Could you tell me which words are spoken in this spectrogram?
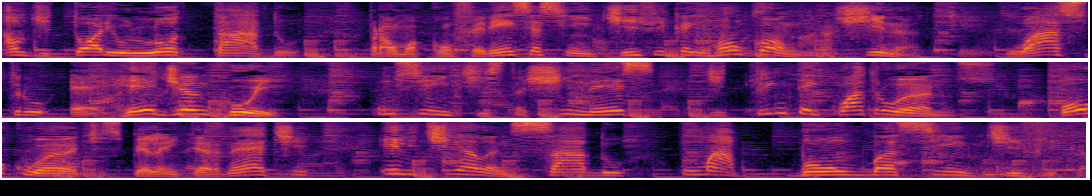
Auditório lotado para uma conferência científica em Hong Kong, na China. O astro é He Jiankui, um cientista chinês de 34 anos. Pouco antes, pela internet, ele tinha lançado uma bomba científica.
